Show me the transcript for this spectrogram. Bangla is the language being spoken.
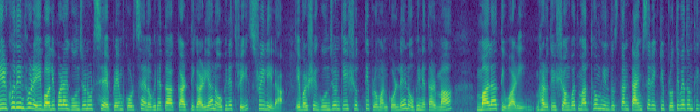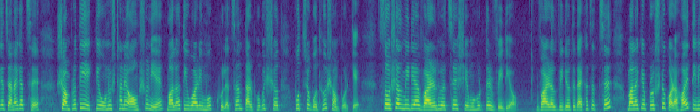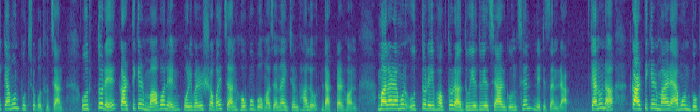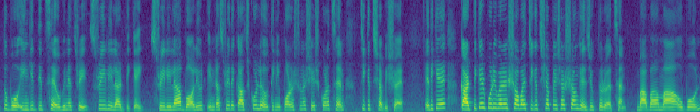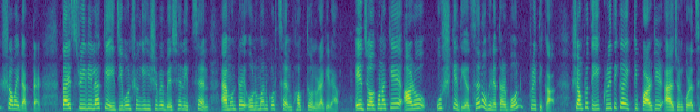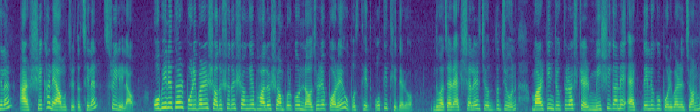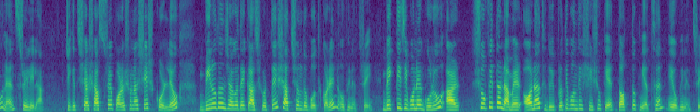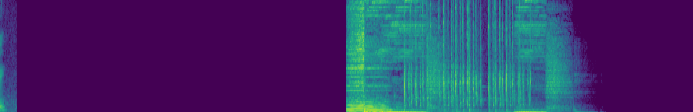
দীর্ঘদিন ধরেই বলিপাড়ায় গুঞ্জন উঠছে, প্রেম করছেন অভিনেতা কার্তিক আরিয়ান ও অভিনেত্রী শ্রীলীলা। এবার সেই গুঞ্জনকেই সত্যি প্রমাণ করলেন অভিনেতার মা মালা তিওয়ারি। ভারতীয় সংবাদ মাধ্যম হিন্দুস্তান টাইমসের একটি প্রতিবেদন থেকে জানা গেছে, সম্প্রতি একটি অনুষ্ঠানে অংশ নিয়ে মালা তিওয়ারি মুখ খুলেছেন তার ভবিষ্যৎ পুত্রবধূ সম্পর্কে। সোশ্যাল মিডিয়ায় ভাইরাল হয়েছে সে মুহূর্তের ভিডিও। ভাইরাল ভিডিওতে দেখা যাচ্ছে, মালাকে প্রশ্ন করা হয়, তিনি কেমন পুত্রবধূ চান? উত্তরে, কার্তিকের মা বলেন, পরিবারের সবাই চান হবু বৌমা যেন একজন ভালো ডাক্তার হন। মালার এমন উত্তরেই ভক্তরা দুয়ে দুয়ে চার গুনছেন নেটিজেনরা। কেননা, কার্তিকের মায়ের এমন বক্তব্য ইঙ্গিত দিচ্ছে অভিনেত্রী শ্রীলীলার দিকেই। শ্রীলীলা বলিউড ইন্ডাস্ট্রিতে কাজ করলেও তিনি পড়াশোনা শেষ করেছেন চিকিৎসা বিষয়ে। এদিকে কার্তিকের পরিবারের সবাই চিকিৎসা পেশার সঙ্গে যুক্ত রয়েছেন। বাবা, মা ও বোন সবাই ডাক্তার। তাই শ্রীলীলাকেই জীবনসঙ্গী হিসেবে বেছে নিচ্ছেন এমনটাই অনুমান করছেন ভক্ত অনুরাগীরা। এই জল্পনাকে আরও উস্কে দিয়েছেন অভিনেতার বোন কৃতিকা। সম্প্রতি কৃতিকা একটি পার্টির আয়োজন করেছিলেন আর সেখানে আমন্ত্রিত ছিলেন শ্রীলীলাও। অভিনেতার পরিবারের সদস্যদের সঙ্গে ভালো সম্পর্ক নজরে পড়ে উপস্থিত অতিথিদেরও। দু হাজার এক সালের চোদ্দ জুন মার্কিন যুক্তরাষ্ট্রের মিশিগানে এক তেলুগু পরিবারে জন্ম নেন শ্রীলীলা। চিকিৎসা শাস্ত্রে পড়াশোনা শেষ করলেও বিনোদন জগতে কাজ করতে স্বাচ্ছন্দ্য বোধ করেন অভিনেত্রী। ব্যক্তি জীবনে গুরু আর সফিতা নামের অনাথ দুই প্রতিবন্ধী শিশুকে দত্তক নিয়েছেন এই অভিনেত্রী।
